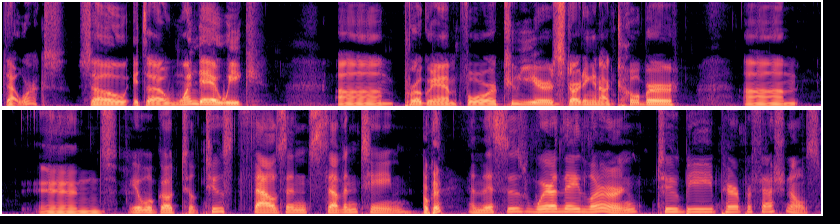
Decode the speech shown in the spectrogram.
that works. So it's a one day a week um, program for two years, starting in October, um, and It will go till 2017 okay, and this is where they learn to be paraprofessionals.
